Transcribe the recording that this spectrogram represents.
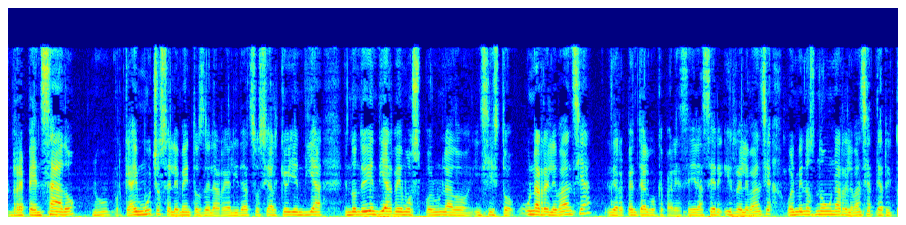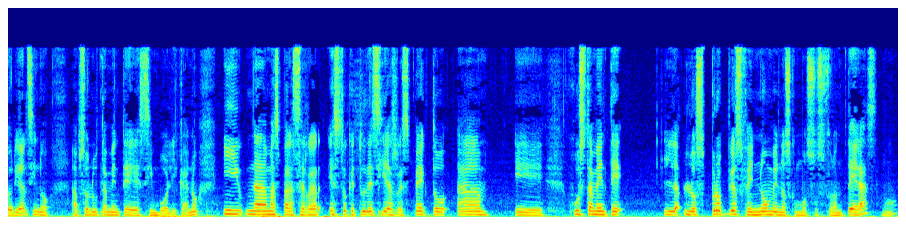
repensado, ¿no? Porque hay muchos elementos de la realidad social que hoy en día, en donde hoy en día vemos, por un lado, insisto, una relevancia, de repente algo que pareciera ser irrelevancia, o al menos no una relevancia territorial, sino absolutamente simbólica, ¿no? Y nada más para cerrar esto que tú decías respecto a eh, justamente los propios fenómenos como sus fronteras, ¿no?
